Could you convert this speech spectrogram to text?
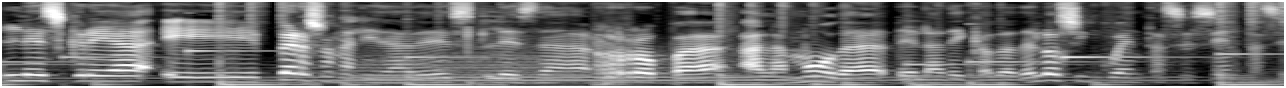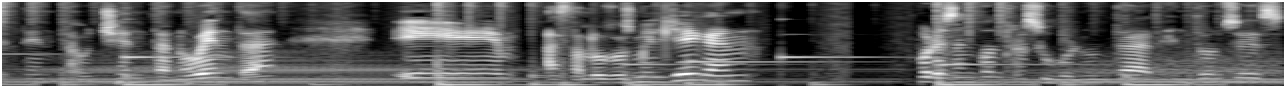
Les crea eh, personalidades, les da ropa a la moda de la década de los 50, 60, 70, 80, 90. hasta los 2000 llegan, pero están contra su voluntad. Entonces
